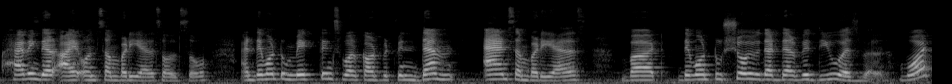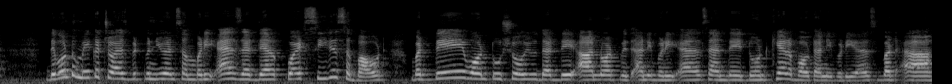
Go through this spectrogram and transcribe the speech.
having their eye on somebody else also. And they want to make things work out between them and somebody else. But they want to show you that they're with you as well. What? they want to make a choice between you and somebody else that they are quite serious about but they want to show you that they are not with anybody else and they don't care about anybody else but uh,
